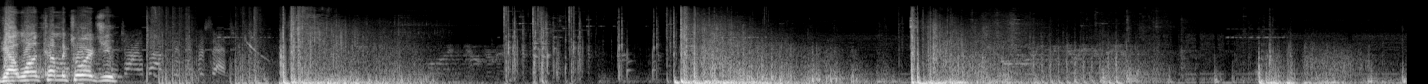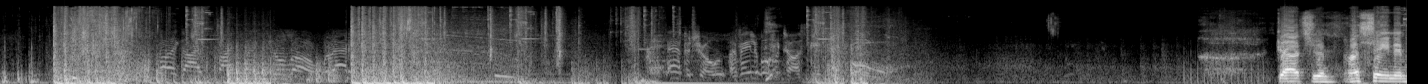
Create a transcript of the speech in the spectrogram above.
Got one coming towards you. Patrol available for tasking. Gotcha. I seen him.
